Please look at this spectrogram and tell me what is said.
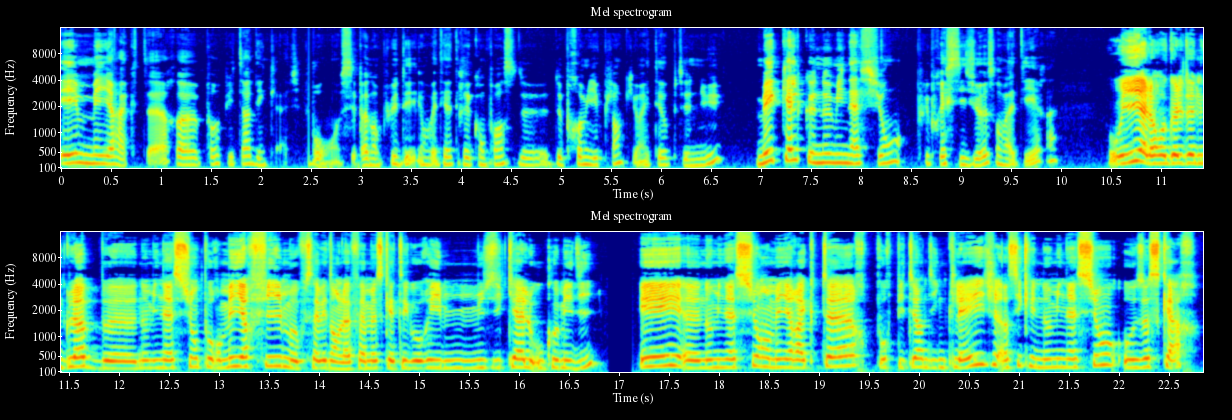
et meilleur acteur euh, pour Peter Dinklage. Bon, c'est pas non plus des, on va dire, des récompenses de, premier plan qui ont été obtenues, mais quelques nominations plus prestigieuses, on va dire. Oui, alors au Golden Globe, euh, nomination pour meilleur film, vous savez, dans la fameuse catégorie musicale ou comédie, et euh, nomination en meilleur acteur pour Peter Dinklage, ainsi qu'une nomination aux Oscars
